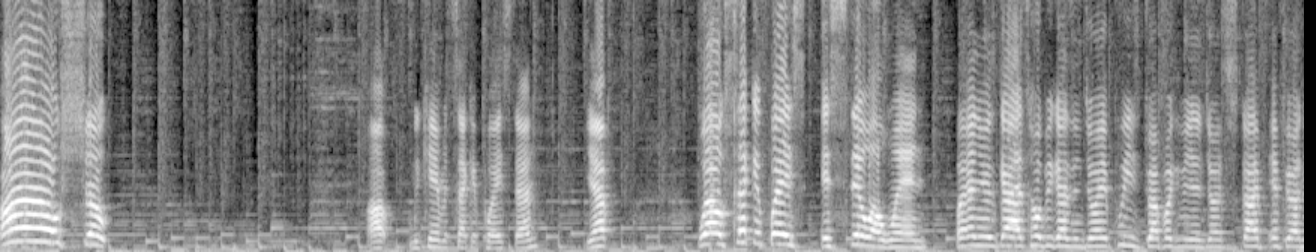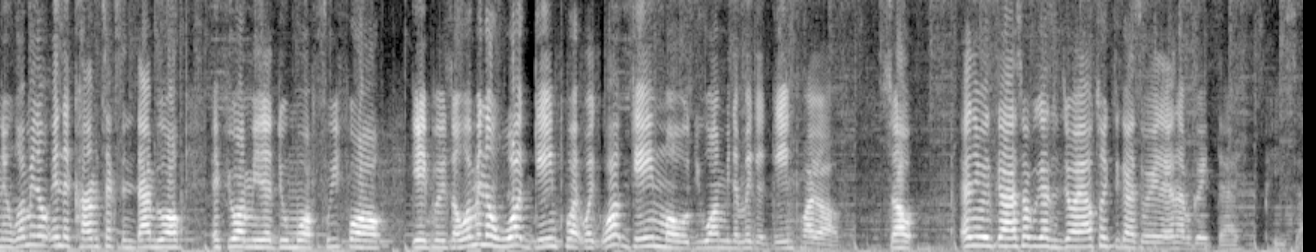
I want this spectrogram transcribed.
Oh, shoot! Oh, we came in second place then. Yep. Well, second place is still a win. But anyways, guys, hope you guys enjoy it. Please drop a like if you enjoy. Subscribe if you're new. Let me know in the comment section down below if you want me to do more free-for-all gameplays. So let me know what gameplay, like what game mode you want me to make a gameplay of. So, anyways, guys, hope you guys enjoy. I'll talk to you guys later and have a great day. Peace out.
